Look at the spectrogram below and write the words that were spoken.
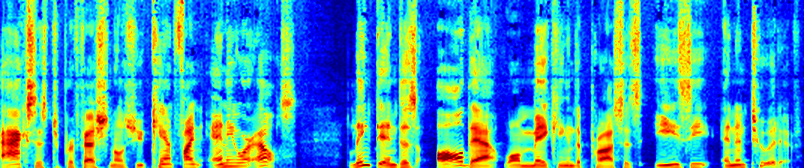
access to professionals you can't find anywhere else. LinkedIn does all that while making the process easy and intuitive.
